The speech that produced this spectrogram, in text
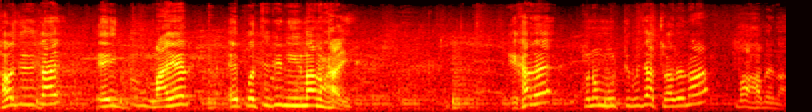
সহযোগিতায় এই মায়ের এই প্রতিটি নির্মাণ হয়। এখানে কোনো মূর্তি পূজা চলে না বা হবে না।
